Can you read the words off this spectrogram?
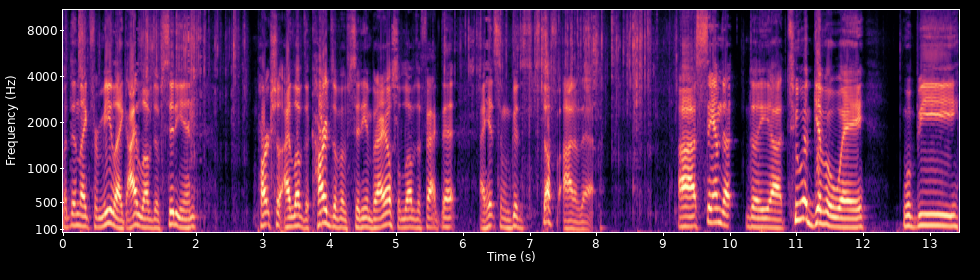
But then like for me, like I loved Obsidian. Partially, I love the cards of Obsidian, but I also love the fact that I hit some good stuff out of that. Uh, Sam, the the uh, Tua giveaway will be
